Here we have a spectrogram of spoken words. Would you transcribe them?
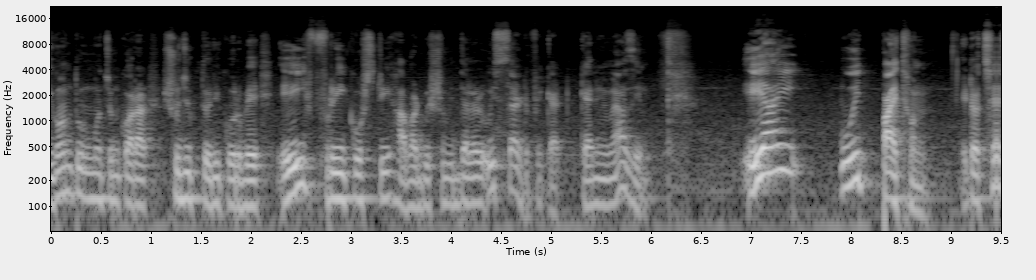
দিগন্ত উন্মোচন করার সুযোগ তৈরি করবে এই ফ্রি কোর্সটি হার্ভার্ড বিশ্ববিদ্যালয়ের with certificate. Can you imagine AI with Python. এটা হচ্ছে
